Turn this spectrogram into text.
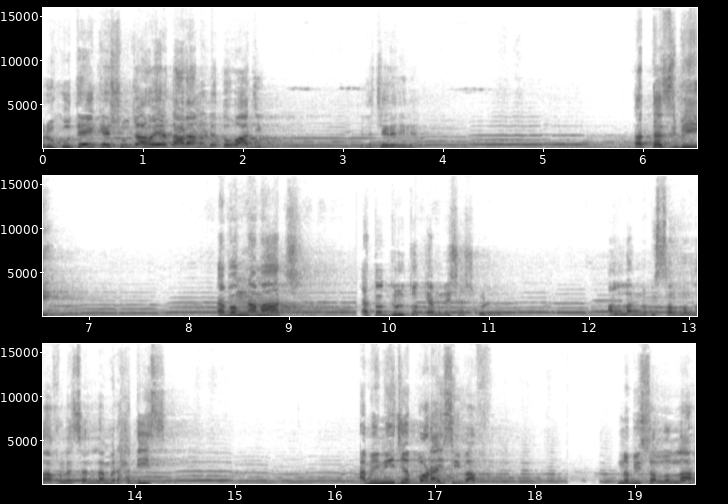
রুকু থেকে সোজা হয়ে দাঁড়ানো, এটা তো ওয়াজিব। এটা ছেড়ে দিলেন। আর তসবি এবং নামাজ এত দ্রুত কেমনি শেষ করলেন? আল্লাহ নবী সাল্লাহ সাল্লামের হাদিস। আমি নিজে পড়াইছি, বাপ। নবী সাল্লাহ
